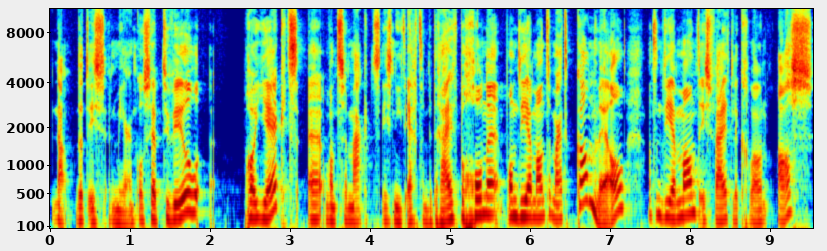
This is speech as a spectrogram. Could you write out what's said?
nou, dat is meer een conceptueel eh, project. eh, want ze maakt, is niet echt een bedrijf begonnen om diamanten. Maar het kan wel. Want een diamant is feitelijk gewoon as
